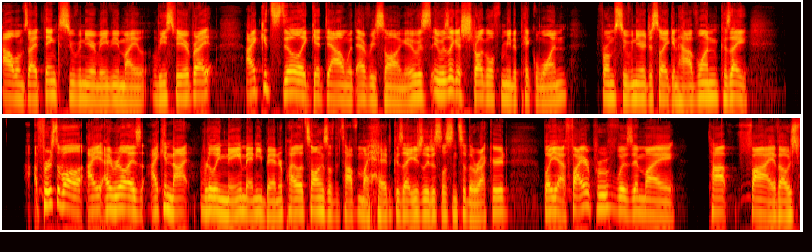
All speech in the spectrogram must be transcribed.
albums, I think Souvenir may be my least favorite, but I I could still like get down with every song. It was it was like a struggle for me to pick one from Souvenir just so I can have one because I. First of all, I, I realize I cannot really name any Banner Pilot songs off the top of my head because I usually just listen to the record. But yeah, Fireproof was in my top five. I was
